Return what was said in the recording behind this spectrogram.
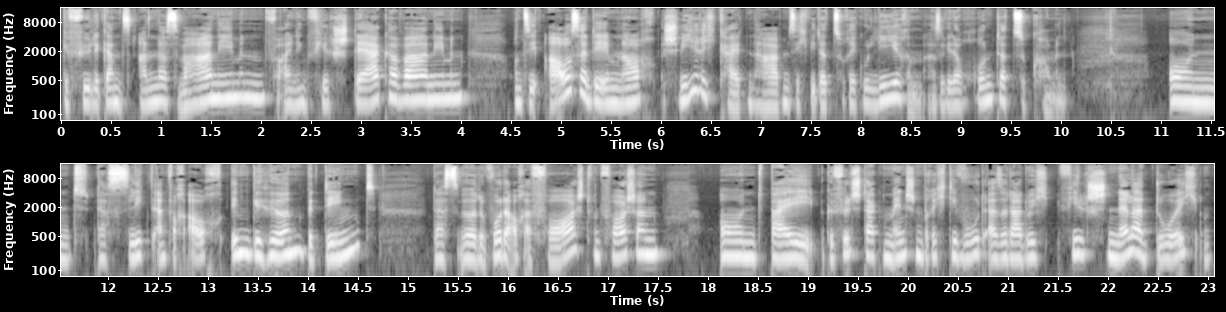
Gefühle ganz anders wahrnehmen, vor allen Dingen viel stärker wahrnehmen und sie außerdem noch Schwierigkeiten haben, sich wieder zu regulieren, also wieder runterzukommen. Und das liegt einfach auch im Gehirn bedingt. Das wurde, wurde auch erforscht von Forschern. Und bei gefühlsstarken Menschen bricht die Wut also dadurch viel schneller durch und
